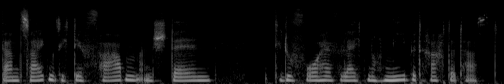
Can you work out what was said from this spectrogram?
dann zeigen sich dir Farben an Stellen, die du vorher vielleicht noch nie betrachtet hast.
